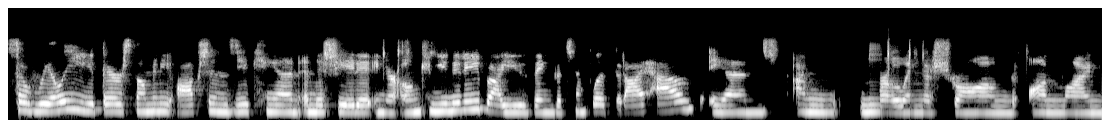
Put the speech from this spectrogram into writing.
so, really, there are so many options. You can initiate it in your own community by using the template that I have. And I'm growing a strong online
